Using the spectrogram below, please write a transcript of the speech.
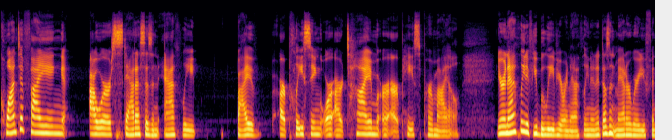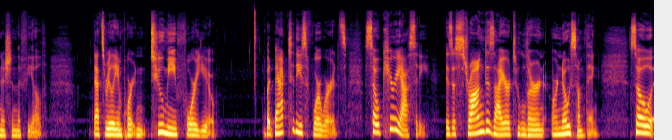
quantifying our status as an athlete by our placing or our time or our pace per mile. You're an athlete if you believe you're an athlete, and it doesn't matter where you finish in the field. That's really important to me for you. But back to these four words. So, curiosity is a strong desire to learn or know something. So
